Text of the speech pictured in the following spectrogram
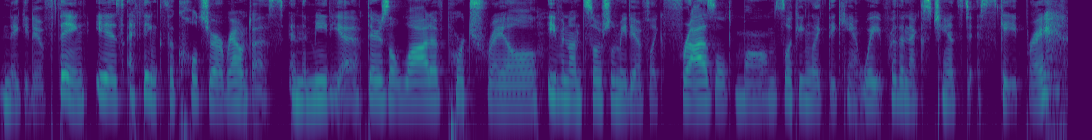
negative thing is I think the culture around us and the media. There's a lot of portrayal, even on social media, of like frazzled moms looking like they can't wait for the next chance to escape, right?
